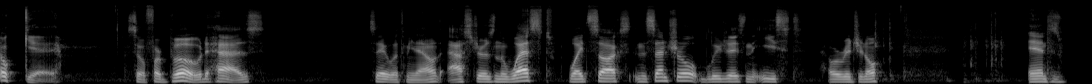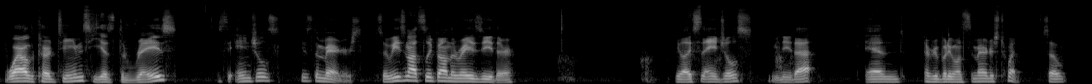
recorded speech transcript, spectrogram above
Okay. So Farbod has, say it with me now, the Astros in the West, White Sox in the Central, Blue Jays in the East. How original. And his wild card teams, he has the Rays, he's the Angels, he's the Mariners. So he's not sleeping on the Rays either. He likes the Angels. We knew that. And everybody wants the Mariners to win. So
